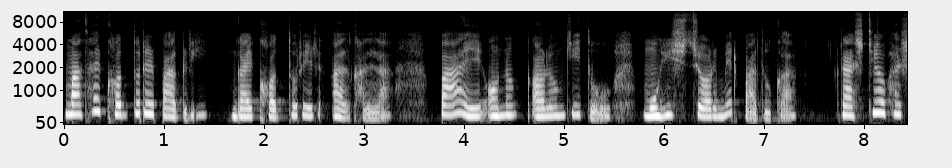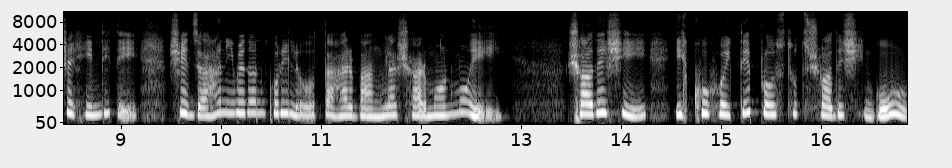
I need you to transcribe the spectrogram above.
মাথায় খদ্দরের পাগড়ি, গায়ে খদ্দরের আলখাল্লা, পায়ে অনক অলঙ্কিত মহিষ চর্মের পাদুকা। রাষ্ট্রীয় ভাষা হিন্দিতে সে যাহা নিবেদন করিল, তাহার বাংলা সারমর্ম এই। স্বদেশী ইক্ষু হইতে প্রস্তুত স্বদেশী গুড়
